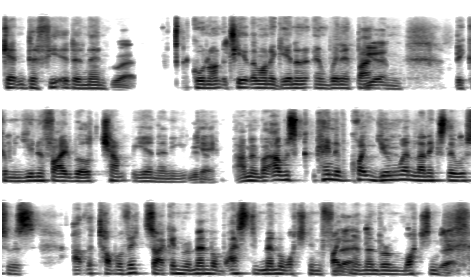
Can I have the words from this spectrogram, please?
getting defeated and then right. Going on to take them on again and, and win it back yeah. and becoming unified world champion. And he, yeah. yeah. I remember I was kind of quite young yeah. when Lennox Lewis was at the top of it. So I can remember, I still remember watching him fight. Right. I remember him watching, right.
